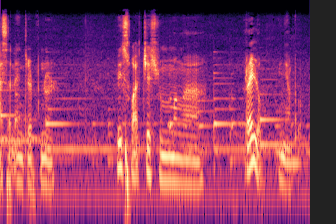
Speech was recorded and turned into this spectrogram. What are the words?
as an entrepreneur. Wristwatches yung mga relo, ganyan po.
